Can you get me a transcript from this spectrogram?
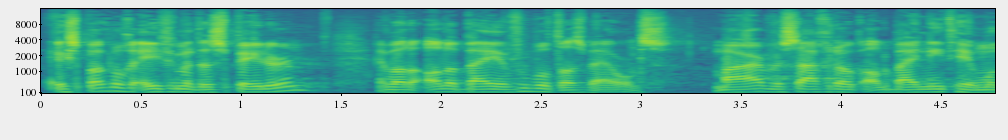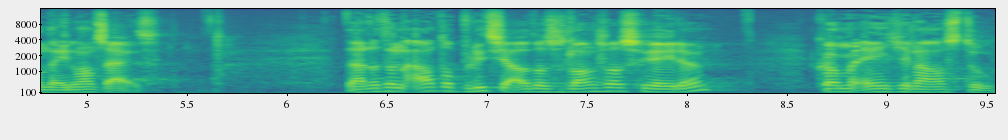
Ik sprak nog even met een speler en we hadden allebei een voetbaltas bij ons. Maar we zagen er ook allebei niet helemaal Nederlands uit. Nadat een aantal politieauto's langs was gereden, kwam er eentje naar ons toe.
